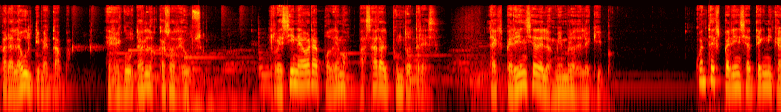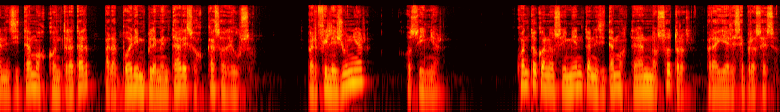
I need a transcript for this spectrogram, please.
para la última etapa, ejecutar los casos de uso. Recién ahora podemos pasar al punto 3, la experiencia de los miembros del equipo. ¿Cuánta experiencia técnica necesitamos contratar para poder implementar esos casos de uso? ¿Perfiles junior o senior? ¿Cuánto conocimiento necesitamos tener nosotros para guiar ese proceso?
